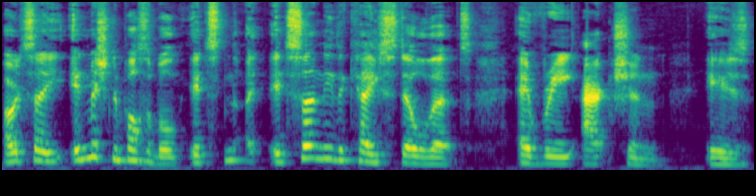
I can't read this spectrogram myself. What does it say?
I would say in Mission Impossible, it's it's certainly the case still that every action is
